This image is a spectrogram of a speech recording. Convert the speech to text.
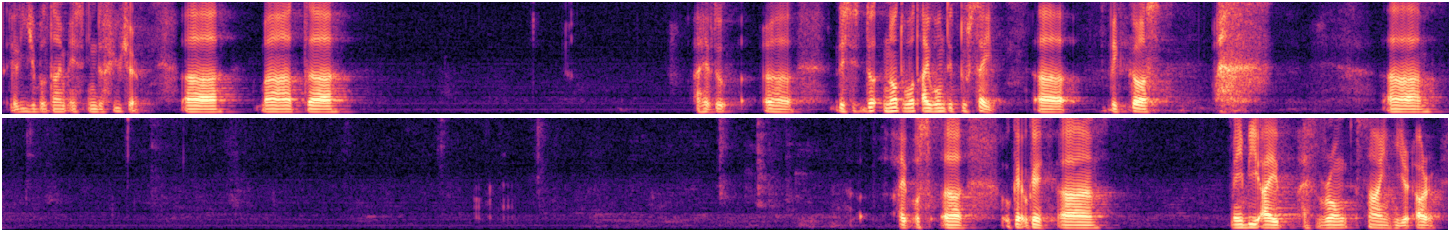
eligible time is in the future. Uh, but uh, I have to, uh, this is not what I wanted to say, uh, because um, I was, uh, okay, okay, uh, maybe I have wrong sign here, or,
